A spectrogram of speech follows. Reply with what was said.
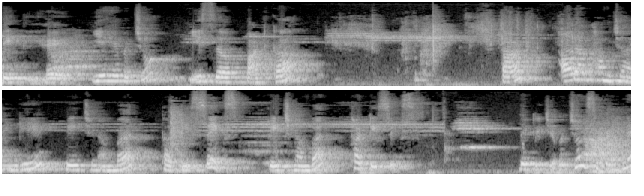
देती है। ये है बच्चों, इस पाठ का पाठ। और अब हम जाएँगे page number thirty six page number thirty six देख लीजिए बच्चों, इससे पहले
